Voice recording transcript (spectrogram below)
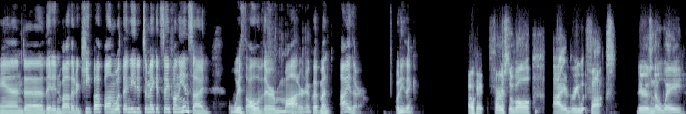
and uh, they didn't bother to keep up on what they needed to make it safe on the inside with all of their modern equipment either. What do you think? Okay. First of all, I agree with Fox. There is no way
